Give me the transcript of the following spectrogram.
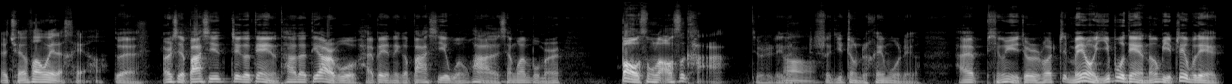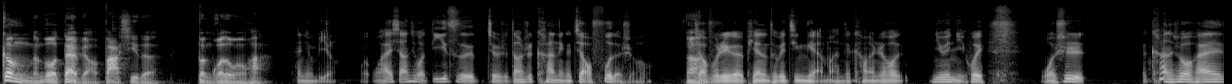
呃，全方位的黑哈。对，而且巴西这个电影它的第二部还被那个巴西文化的相关部门报送了奥斯卡，就是这个涉及政治黑幕这个。还评语就是说，这没有一部电影能比这部电影更能够代表巴西的本国的文化，太牛逼了！我我还想起我第一次就是当时看那个《教父》的时候，《教父》这个片子特别经典嘛。你看完之后，因为你会，我是看的时候还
